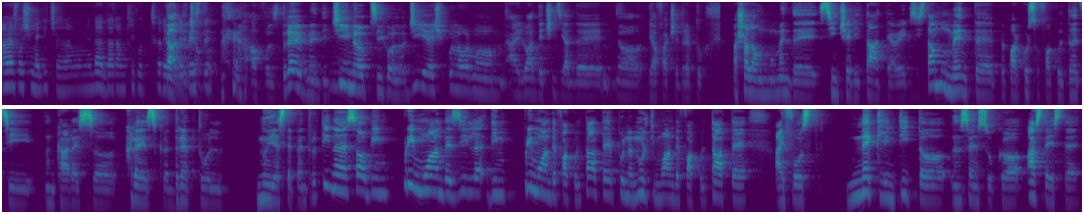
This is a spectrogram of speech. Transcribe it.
Am mai fost și medicină la un moment dat, dar am trecut repede da, deci peste. A fost, a fost drept, medicină, da. psihologie și până la urmă ai luat decizia de, uh, de a face dreptul. Așa la un moment de sinceritate, au existat momente pe parcursul facultății în care să crezi că dreptul nu este pentru tine sau din primul an de zile, din primul an de facultate până în ultimul an de facultate ai fost neclintită în sensul că asta este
